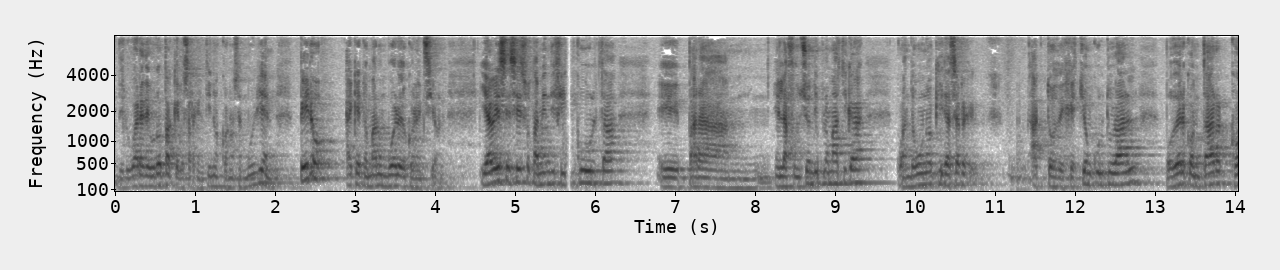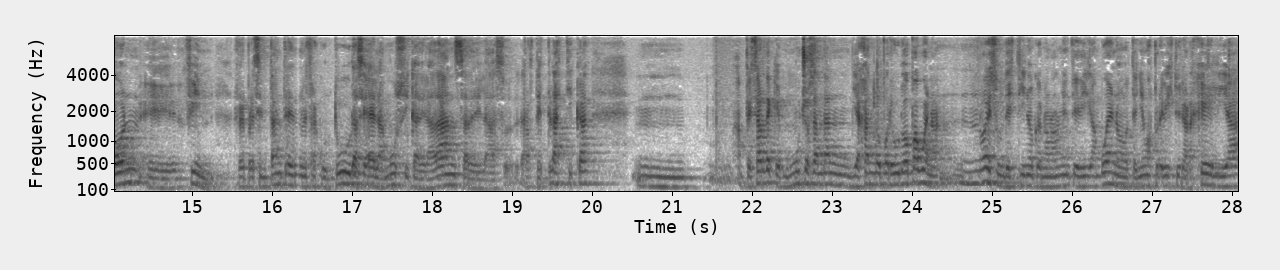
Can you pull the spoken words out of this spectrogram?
de lugares de Europa que los argentinos conocen muy bien, pero hay que tomar un vuelo de conexión. Y a veces eso también dificulta eh, para, mm, en la función diplomática, cuando uno quiere hacer actos de gestión cultural, poder contar con, en fin, representantes de nuestra cultura, sea de la música, de la danza, de las artes plásticas. Mm, a pesar de que muchos andan viajando por Europa, bueno, no es un destino que normalmente digan, bueno, teníamos previsto ir a Argelia,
